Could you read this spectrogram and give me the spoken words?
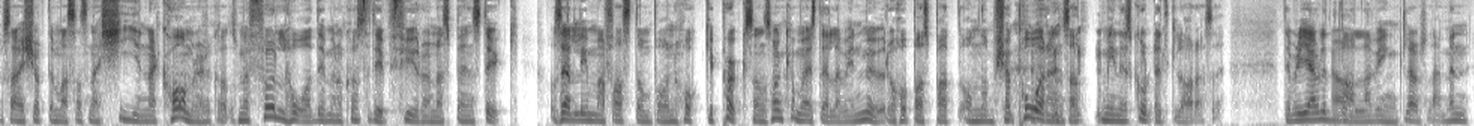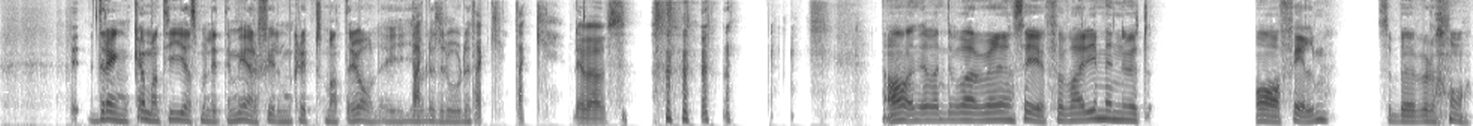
så har jag köpt en massa sådana här Kina-kameror som är full HD, men de kostar typ 400 spänn styck. Och sen limmar fast dem på en hockeypuck, så en sån kan man ju ställa vid en mur och hoppas på att om de kör på den så att minneskortet klarar sig. Det blir jävligt Ja. balla vinklar och sådär, men dränka Mattias med lite mer filmklippsmaterial, det är jävligt roligt. Tack, tack. Det behövs. Ja, det var, det var vad den säger. För varje minut A-film så behöver du ha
